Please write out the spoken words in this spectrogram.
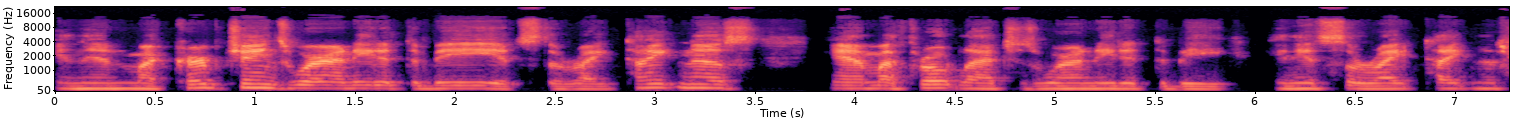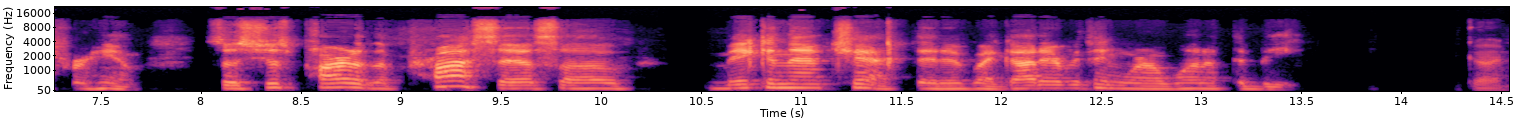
And then my curb chain's where I need it to be. It's the right tightness. And my throat latch is where I need it to be. And it's the right tightness for him. So it's just part of the process of making that check that if I got everything where I want it to be. Okay.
